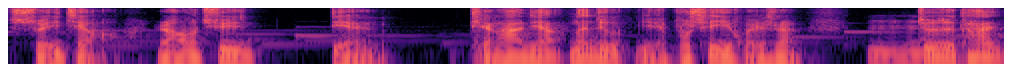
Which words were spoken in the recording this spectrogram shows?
水饺，然后去点甜辣酱，那就也不是一回事儿。嗯，就是它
